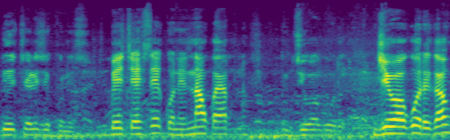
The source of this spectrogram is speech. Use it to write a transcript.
बेचाळीस एकोणीस. बेचाळीस एकोणीस. नाव काय आपलं? जीवा गोरे. जीवा गोरेगाव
